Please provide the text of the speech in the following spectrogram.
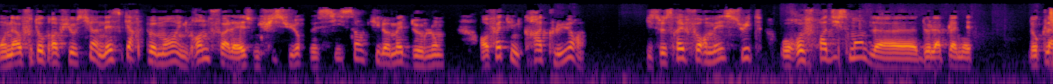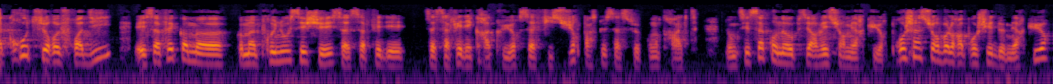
On a photographié aussi un escarpement, une grande falaise, une fissure de 600 km de long. En fait, une craquelure qui se serait formée suite au refroidissement de la, de la planète. Donc la croûte se refroidit et ça fait comme euh, comme un pruneau séché, ça ça fait des ça, ça fait des craquelures, ça fissure parce que ça se contracte. Donc c'est ça qu'on a observé sur Mercure. Prochain survol rapproché de Mercure,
